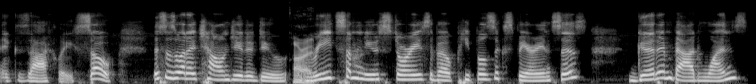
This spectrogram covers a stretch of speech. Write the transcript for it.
Exactly. So, this is what I challenge you to do. Right. Read some news stories about people's experiences, good and bad ones,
